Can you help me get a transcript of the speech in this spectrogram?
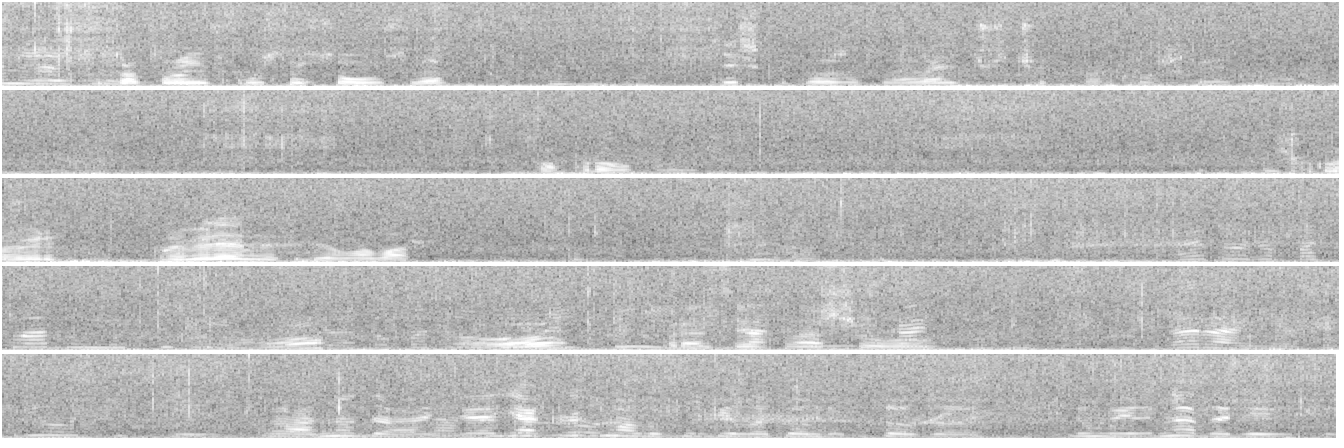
Ну как вроде вкусный соус, да? Птичка тоже, давай чуть-чуть покушает. Ну? Попробуй. Проверь, проверяем на тебе лаваш. А это уже по сладу мы купили. О, процесс нашел. Заранее купила теперь. А, ну да, я, я крахмалу купила то- тоже. Думаю, надо ли еще.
